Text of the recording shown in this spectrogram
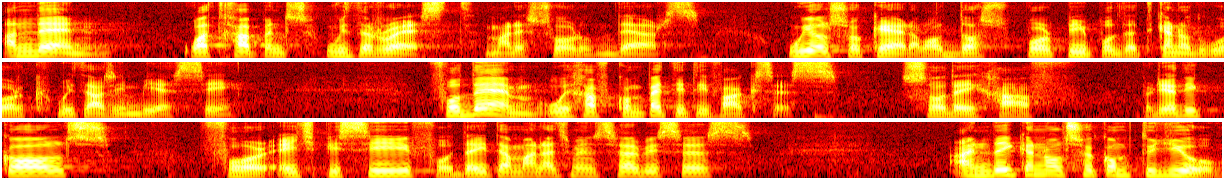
And then what happens with the rest, Mare Shorum, theirs we also care about those poor people that cannot work with us in BSC. For them, we have competitive access. So they have periodic calls for HPC, for data management services, and they can also come to you.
